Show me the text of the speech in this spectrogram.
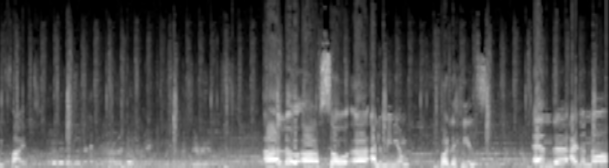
we fight. Uh, so aluminium for the heels, and uh, I don't know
